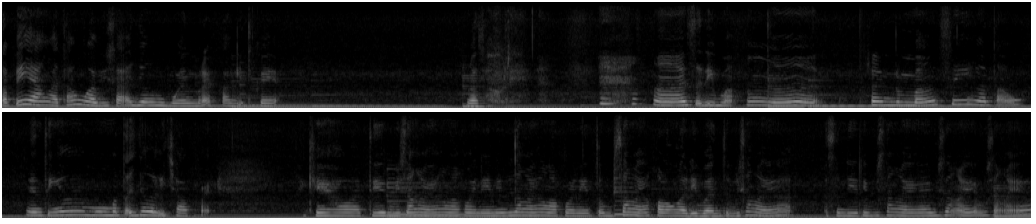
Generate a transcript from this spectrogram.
Tapi ya nggak tahu nggak bisa aja ngomongin mereka gitu kayak nggak tahu deh. Ah, sedih banget. Random banget sih nggak tahu. Intinya mumet aja lagi capek. Kayak khawatir bisa nggak ya ngelakuin ini bisa nggak ya ngelakuin itu bisa nggak ya kalau nggak dibantu bisa nggak ya sendiri bisa nggak ya bisa nggak ya bisa nggak ya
